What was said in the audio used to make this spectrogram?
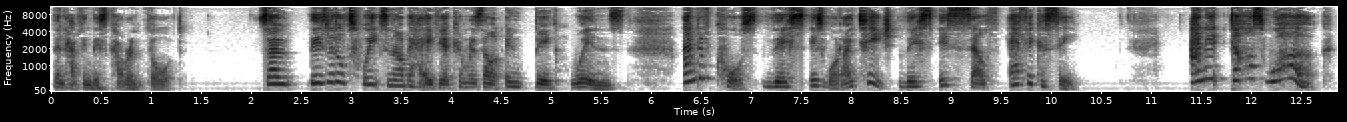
than having this current thought? So these little tweaks in our behavior can result in big wins. And of course, this is what I teach. This is self efficacy. And it does work.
